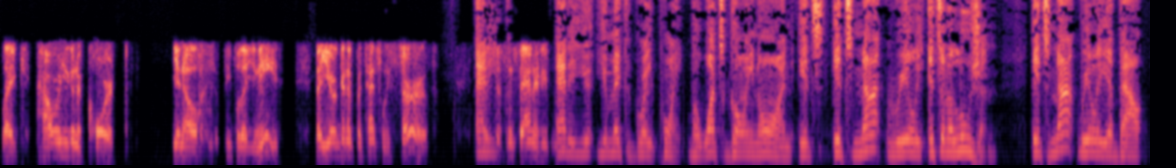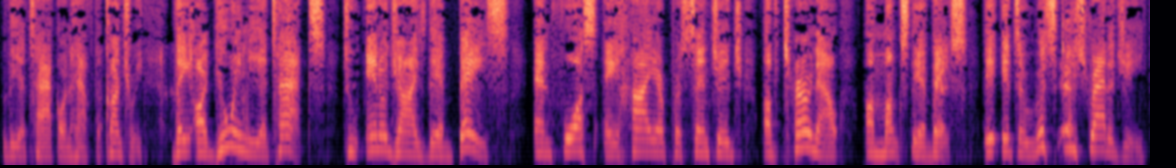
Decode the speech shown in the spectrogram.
Like how are you going to court, you know, people that you need that you're going to potentially serve? Eddie, it's just insanity. Eddie, you, you make a great point. But what's going on? It's it's not really. It's an illusion. It's not really about the attack on half the country. They are doing the attacks to energize their base and force a higher percentage of turnout amongst their base. It, it's a risky strategy,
